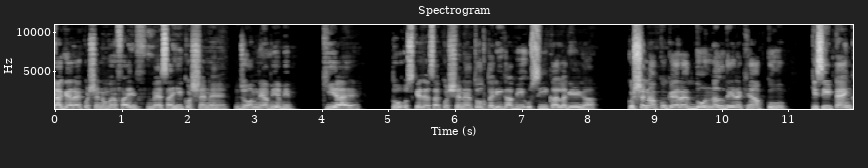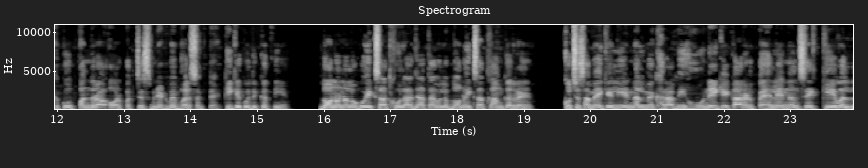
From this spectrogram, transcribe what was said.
क्या कह रहा है क्वेश्चन नंबर फाइव वैसा ही क्वेश्चन है जो हमने अभी अभी किया है तो उसके जैसा क्वेश्चन है तो तरीका भी उसी का लगेगा। क्वेश्चन आपको कह रहा है, दो नल दे रखे हैं आपको, किसी टैंक को 15 और 25 मिनट में भर सकते हैं। ठीक है, कोई दिक्कत नहीं है। दोनों नलों को एक साथ खोला जाता है मतलब दोनों एक साथ काम कर रहे हैं। कुछ समय के लिए नल में खराबी होने के कारण पहले नल से केवल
